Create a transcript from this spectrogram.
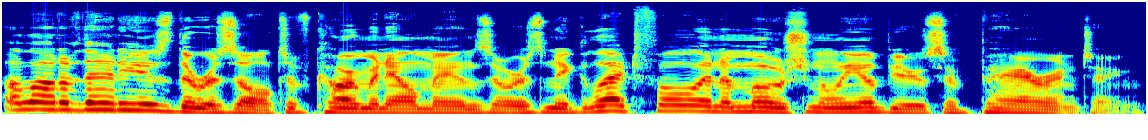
a lot of that is the result of Carmen Almanzor's neglectful and emotionally abusive parenting.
